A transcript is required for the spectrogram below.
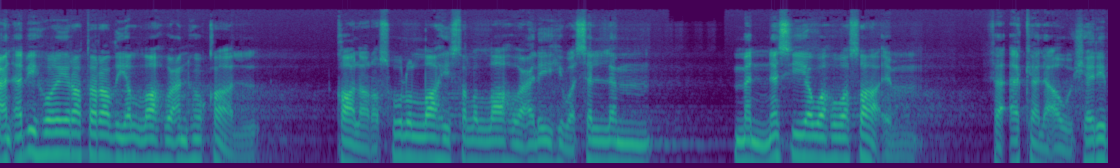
عن أبي هريرة رضي الله عنه قال قال رسول الله صلى الله عليه وسلم من نسي وهو صائم فأكل أو شرب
